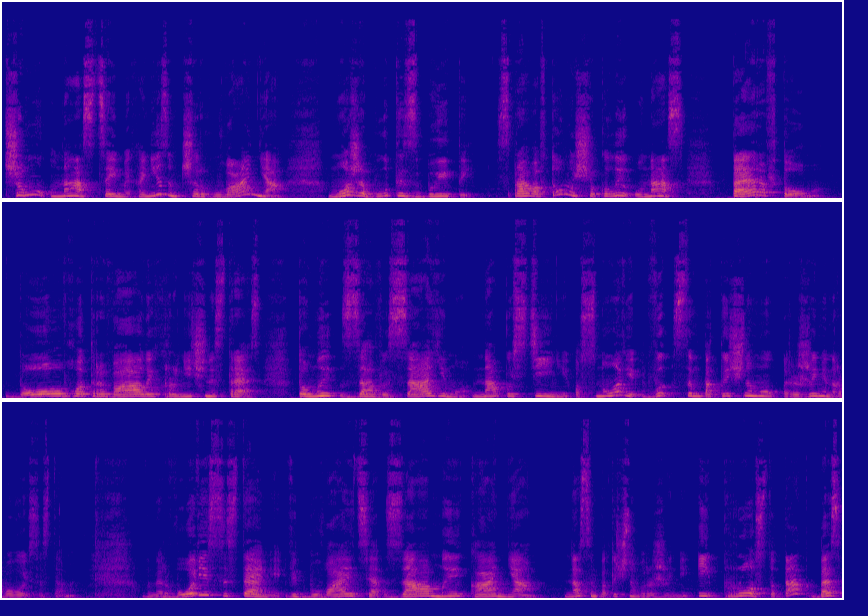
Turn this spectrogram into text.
Чому у нас цей механізм чергування може бути збитий? Справа в тому, що коли у нас перевтома, довготривалий хронічний стрес, то ми зависаємо на постійній основі в симпатичному режимі нервової системи. В нервовій системі відбувається замикання на симпатичному режимі. І просто так, без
